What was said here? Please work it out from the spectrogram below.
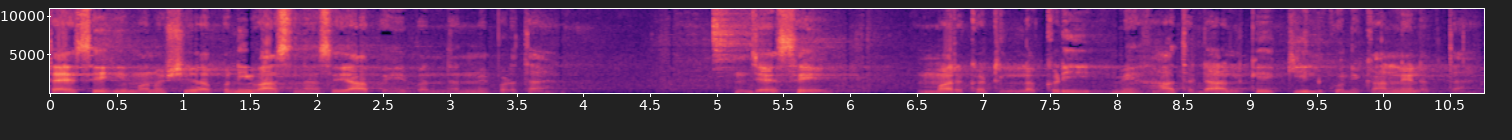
तैसे ही मनुष्य अपनी वासना से आप ही बंधन में पड़ता है। जैसे मरकट लकड़ी में हाथ डाल के कील को निकालने लगता है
